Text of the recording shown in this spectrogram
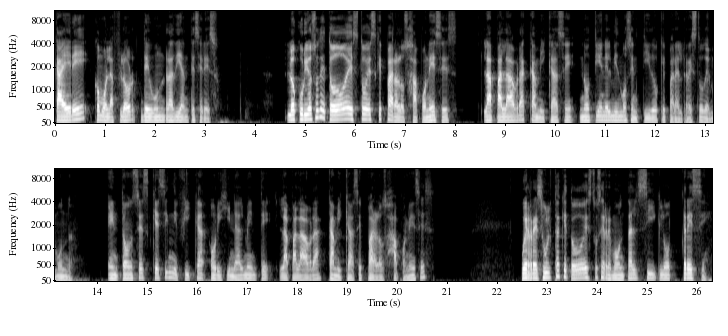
Caeré como la flor de un radiante cerezo. Lo curioso de todo esto es que para los japoneses la palabra kamikaze no tiene el mismo sentido que para el resto del mundo. Entonces, ¿qué significa originalmente la palabra kamikaze para los japoneses? Pues resulta que todo esto se remonta al siglo XIII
